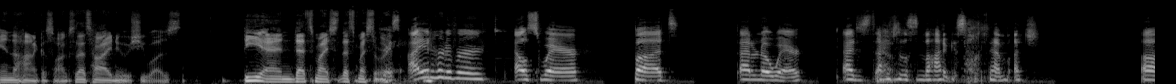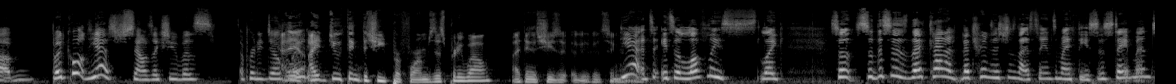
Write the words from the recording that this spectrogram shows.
in the Hanukkah song, so that's how I knew who she was. The end. That's my that's my story. Yes, I had heard of her elsewhere, but I don't know where. I just I didn't listen to the Hanukkah song that much. Um, but cool. Yes, she sounds like she was a pretty dope I. I do think that she performs this pretty well. I think that she's a, a good singer. yeah, it's it's a lovely like. So so this is that kind of that transitions nicely into my thesis statement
